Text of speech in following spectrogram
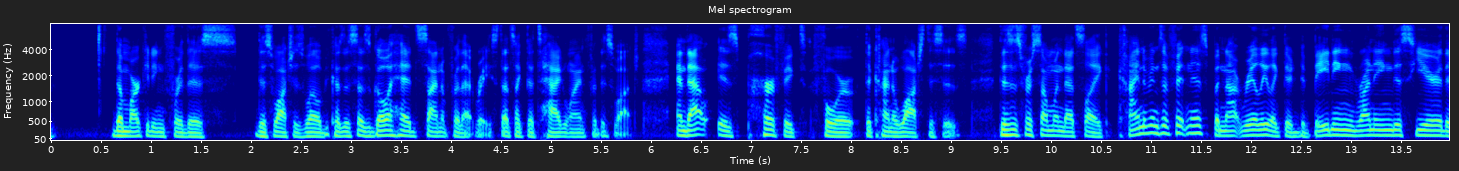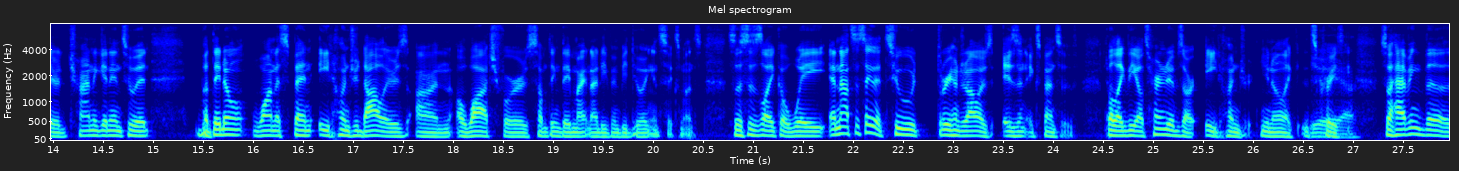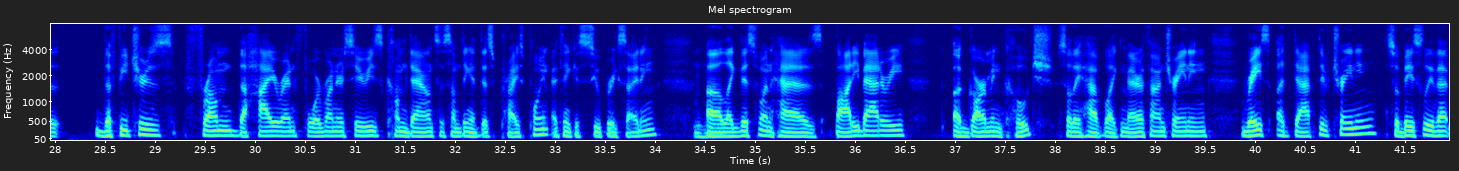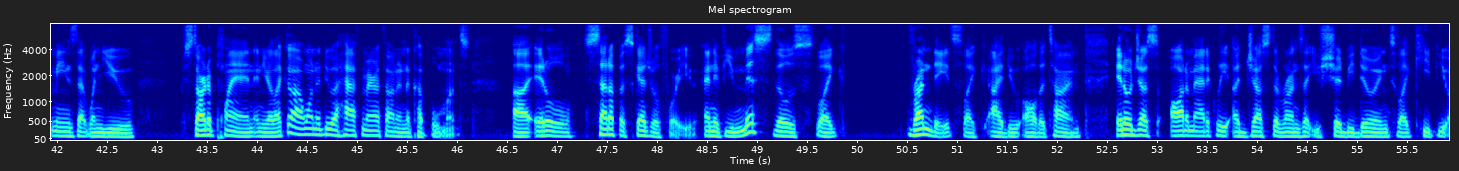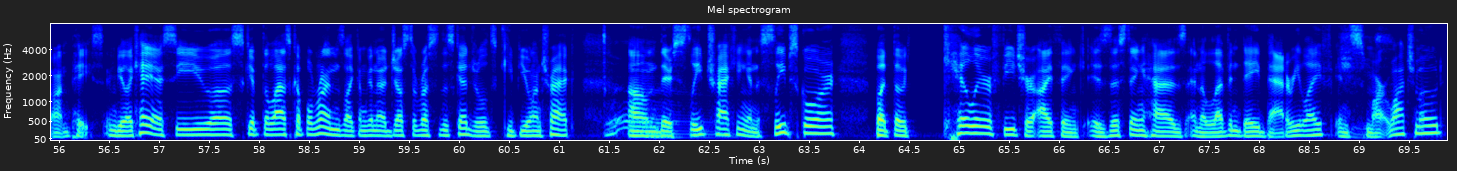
the marketing for this this watch as well because it says go ahead sign up for that race. That's like the tagline for this watch. And that is perfect for the kind of watch this is. This is for someone that's like kind of into fitness but not really. Like they're debating running this year. They're trying to get into it but they don't want to spend $800 on a watch for something they might not even be doing in six months. So this is like a way and not to say that two or three hundred dollars isn't expensive but like the alternatives are 800 you know like it's Yeah, crazy. yeah. so having the the features from the higher end Forerunner series come down to something at this price point, I think is super exciting. Uh, like this one has body battery, a Garmin coach, so they have like marathon training, race adaptive training. So basically, that means that when you start a plan and you're like, oh, I want to do a half marathon in a couple months, uh, it'll set up a schedule for you. And if you miss those like run dates like I do all the time, it'll just automatically adjust the runs that you should be doing to like keep you on pace and be like, hey, I see you uh, skipped the last couple runs. Like I'm gonna adjust the rest of the schedule to keep you on track. Um, there's sleep tracking and a sleep score, but the killer feature I think is this thing has an 11 day battery life in smartwatch mode,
